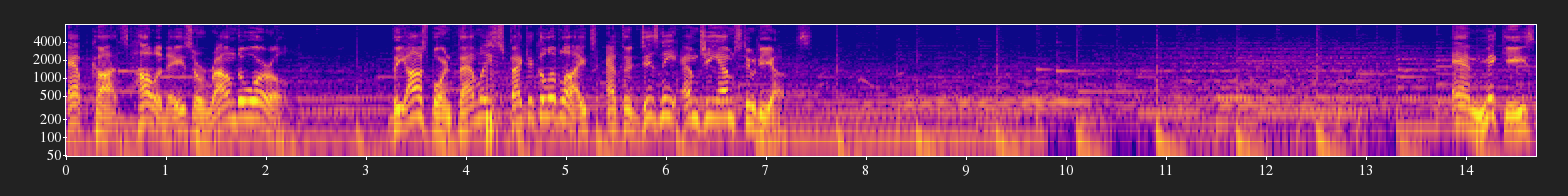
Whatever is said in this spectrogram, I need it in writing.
Epcot's Holidays Around the World, the Osborne Family Spectacle of Lights at the Disney MGM Studios, and Mickey's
